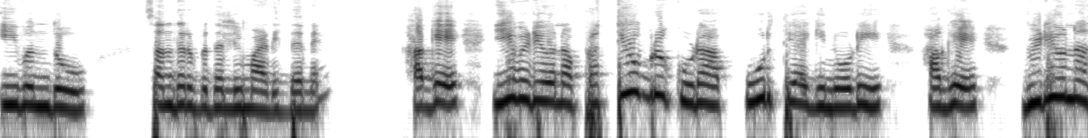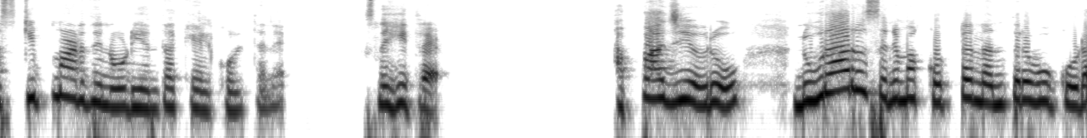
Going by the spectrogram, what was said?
ಈ ಒಂದು ಸಂದರ್ಭದಲ್ಲಿ ಮಾಡಿದ್ದೇನೆ. ಹಾಗೆ ಈ ವಿಡಿಯೋನ ಪ್ರತಿಯೊಬ್ರು ಕೂಡ ಪೂರ್ತಿಯಾಗಿ ನೋಡಿ, ಹಾಗೆ ವಿಡಿಯೋನ ಸ್ಕಿಪ್ ಮಾಡದೆ ನೋಡಿ ಅಂತ ಕೇಳ್ಕೊಳ್ತೇನೆ. ಸ್ನೇಹಿತರೆ, ಅಪ್ಪಾಜಿಯವರು ನೂರಾರು ಸಿನಿಮಾ ಕೊಟ್ಟ ನಂತರವೂ ಕೂಡ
